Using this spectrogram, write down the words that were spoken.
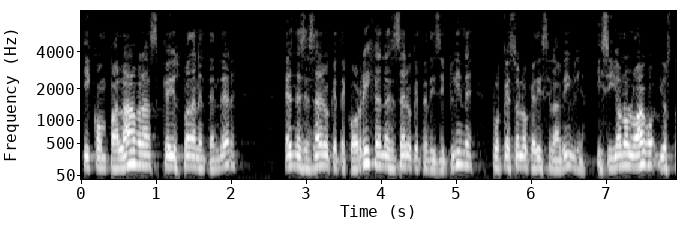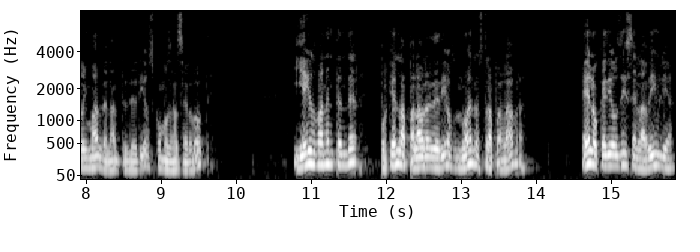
y con palabras que ellos puedan entender. Es necesario que te corrija, es necesario que te discipline, porque eso es lo que dice la Biblia. Y si yo no lo hago, yo estoy mal delante de Dios como sacerdote. Y ellos van a entender, porque es la palabra de Dios, no es nuestra palabra. Es lo que Dios dice en la Biblia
